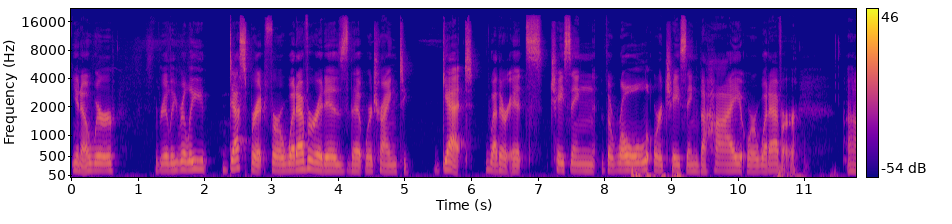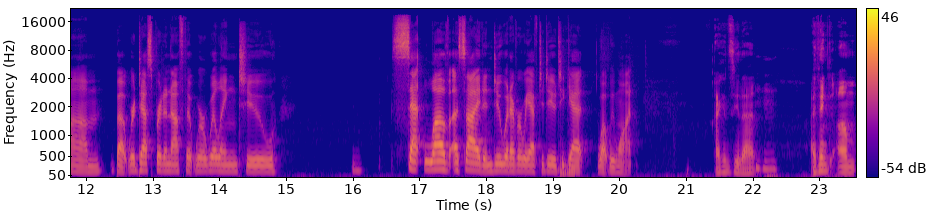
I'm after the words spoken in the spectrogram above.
you know, we're really really desperate for whatever it is that we're trying to get, whether it's chasing the role or chasing the high or whatever. Um, but we're desperate enough that we're willing to set love aside and do whatever we have to do to Mhm. get what we want. I can see that. Mhm. I think um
